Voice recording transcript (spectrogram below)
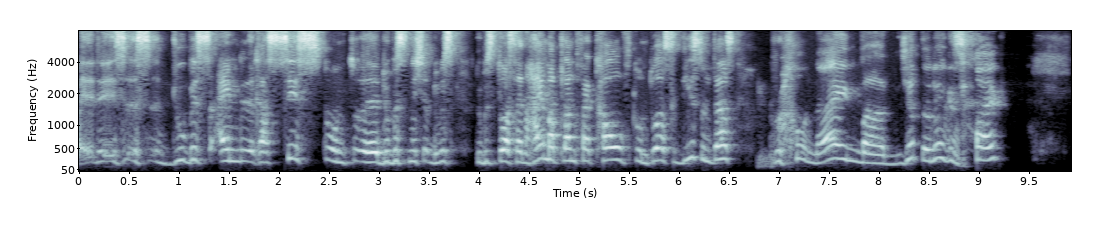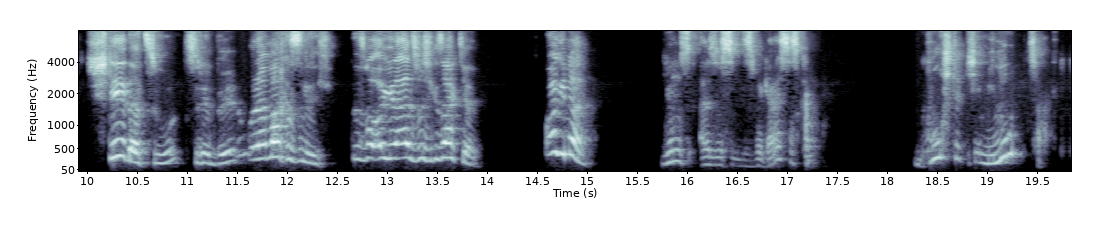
es ist, du bist ein Rassist und äh, du bist nicht, du bist, du bist, du hast dein Heimatland verkauft und du hast dies und das. Bro, nein, Mann. Ich habe doch nur gesagt, steh dazu, zu dem Bild, oder mach es nicht. Das war original alles, was ich gesagt habe. Original. Jungs, also das, das wäre geisteskrank. Buchstäblich im Minutentakt.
